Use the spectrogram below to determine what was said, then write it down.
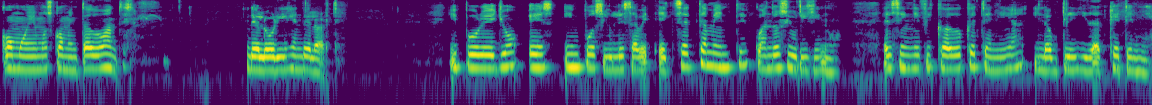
como hemos comentado antes, del origen del arte. Y por ello es imposible saber exactamente cuándo se originó, el significado que tenía y la utilidad que tenía.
